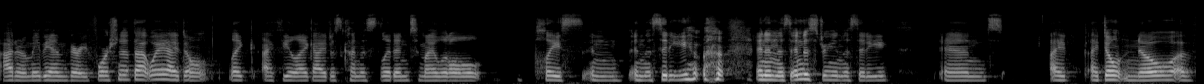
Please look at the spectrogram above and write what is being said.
I don't know. Maybe I'm very fortunate that way. I don't like. I feel like I just kind of slid into my little place in in the city and in this industry in the city, and I I don't know of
